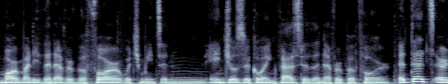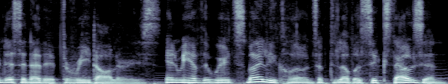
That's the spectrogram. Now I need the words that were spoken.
More money than ever before, which means an angels are going faster than ever before. And that's earned us another $3. And we have the weird smiley clones up to level 6000.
